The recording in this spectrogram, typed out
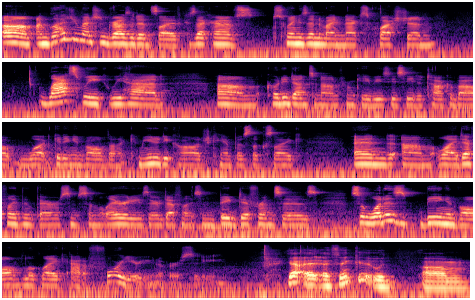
I'm glad you mentioned residence life because that kind of swings into my next question. Last week we had um, Cody Dunton on from KVCC to talk about what getting involved on a community college campus looks like. And um, well, I definitely think there are some similarities. There are definitely some big differences. So, what does being involved look like at a four-year university? Yeah, I, I think it would. Um,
